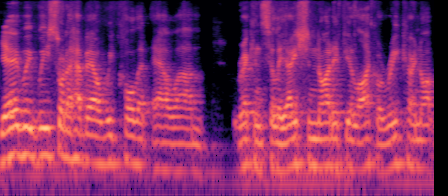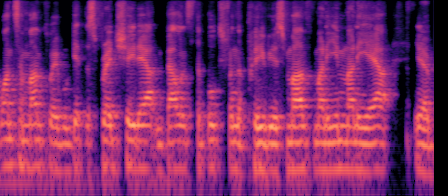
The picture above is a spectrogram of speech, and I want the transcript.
yeah, we, we sort of have our we call it our um, reconciliation night, if you like, or RECO night once a month, where we'll get the spreadsheet out and balance the books from the previous month, money in, money out. You know,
